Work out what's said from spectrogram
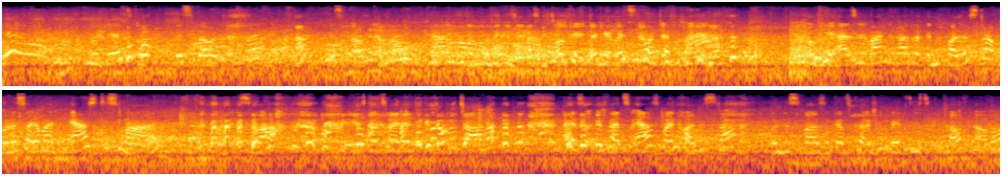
Und jetzt? Bist du bei H&M rein? Ja, ich habe Musik gesehen, das ist. Okay, dann gehen wir jetzt H&M rein. Okay, also wir waren gerade in Hollister und es war mein erstes Mal. Es war... Okay, jetzt kommt zwei nette Kommentare. Also ich war zum ersten Mal in Hollister und es war so ganz klar, ich habe mir jetzt nichts gekauft, aber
